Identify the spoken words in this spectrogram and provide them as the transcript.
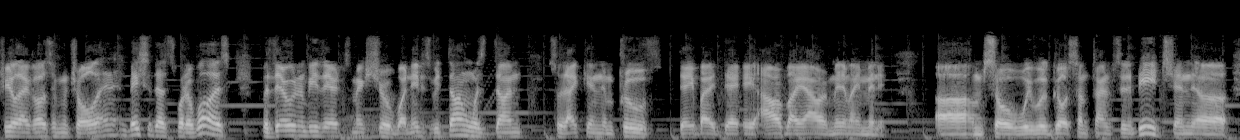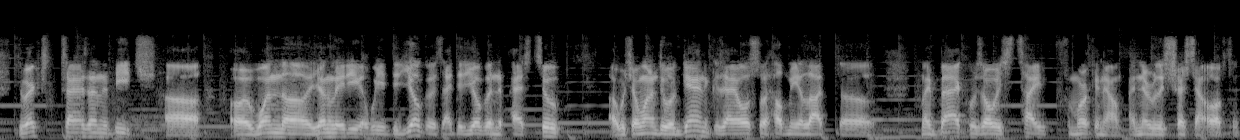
feel like I was in control, and basically that's what it was. But they were going to be there to make sure what needed to be done was done, so that I can improve day by day, hour by hour, minute by minute. Um, so we would go sometimes to the beach and uh, do exercise on the beach. Uh, or one uh, young lady, we did yoga. I did yoga in the past too, uh, which I want to do again because that also helped me a lot. My back was always tight from working out. I never really stretched out often,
